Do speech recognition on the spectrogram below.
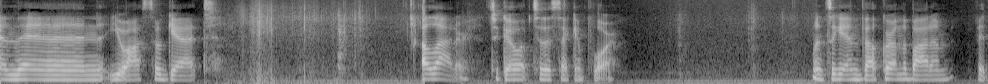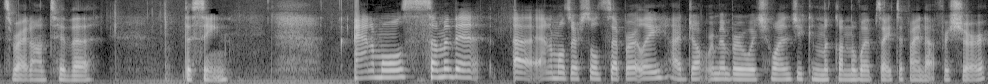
And then you also get a ladder to go up to the second floor. Once again, Velcro on the bottom fits right onto the, the scene. Animals, some of the uh, animals are sold separately. I don't remember which ones. You can look on the website to find out for sure.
